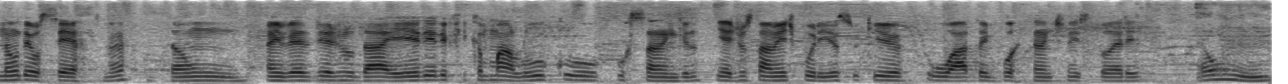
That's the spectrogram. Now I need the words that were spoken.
não deu certo, né? Então, ao invés de ajudar ele, ele fica maluco por sangue, né? E é justamente por isso que o ato é importante na história. É um.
